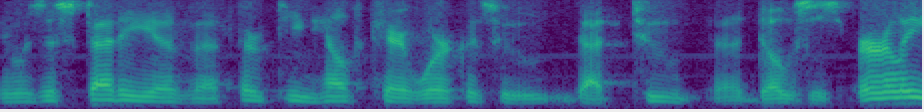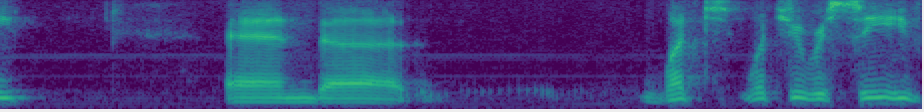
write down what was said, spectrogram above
There was a study of uh, 13 healthcare workers who got two uh, doses early, and uh, what what you receive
